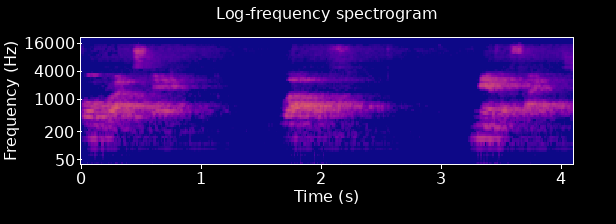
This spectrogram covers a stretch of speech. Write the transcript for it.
Paul writes there, love never fails.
